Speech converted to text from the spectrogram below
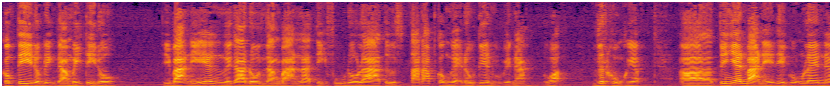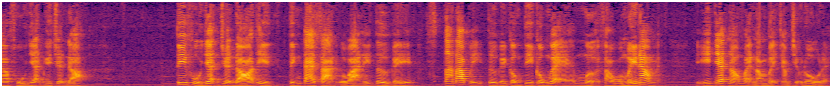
công ty được định giá mấy tỷ đô? Thì bạn ấy người ta đồn rằng bạn là tỷ phú đô la từ startup công nghệ đầu tiên của Việt Nam đúng không ạ? Rất khủng khiếp. À, tuy nhiên bạn ấy thì cũng lên à, phủ nhận cái chuyện đó. Tuy phủ nhận chuyện đó thì tính tài sản của bạn ấy từ cái startup ấy từ cái công ty công nghệ mở sau có mấy năm ấy thì ít nhất nó cũng phải năm bảy trăm triệu đô đấy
